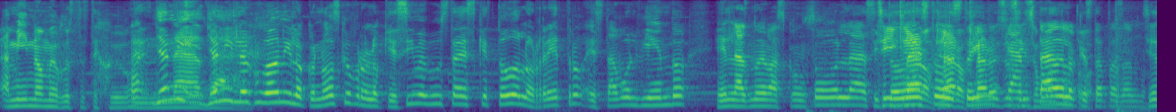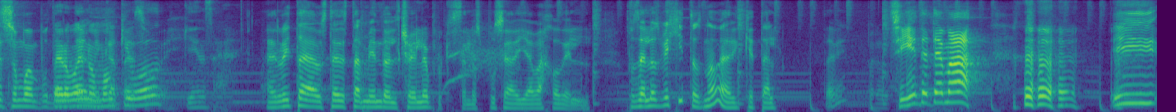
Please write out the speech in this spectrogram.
A mí no me gusta este juego. Ah, yo, nada. ni, yo ni lo he jugado ni lo conozco, pero lo que sí me gusta es que todo lo retro está volviendo en las nuevas consolas y Sí, todo claro, esto. claro, Estoy claro, eso sí es un encantado de lo que está pasando. Sí, es un buen punto. pero bueno, Monkey Ball, quién sabe. Ahorita ustedes están viendo el trailer porque se los puse ahí abajo del... Pues de los viejitos, ¿no? A ver qué tal. ¿Está bien? Siguiente tema. Y...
